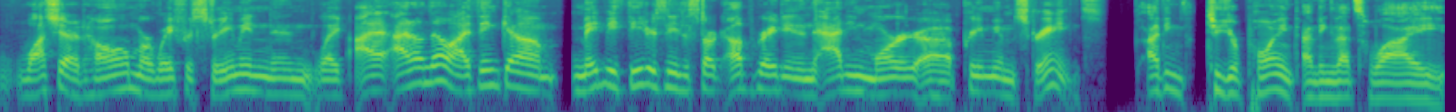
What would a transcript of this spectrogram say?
watch it at home or wait for streaming. And like I I don't know. I think um, maybe theaters need to start upgrading and adding more uh, premium screens. I think to your point, I think that's why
